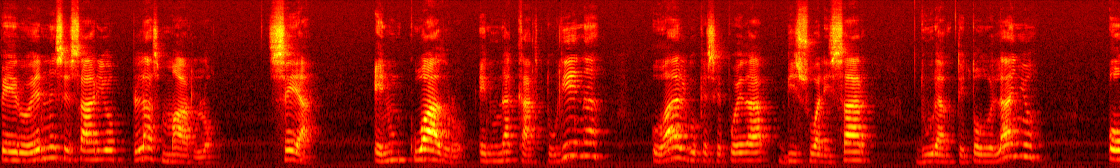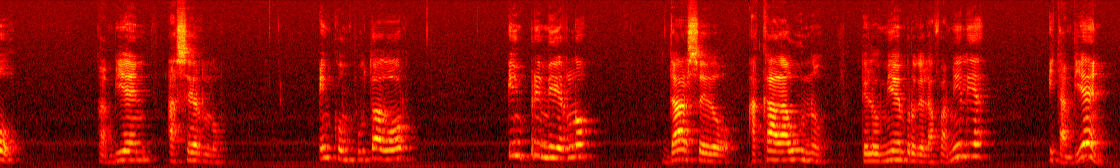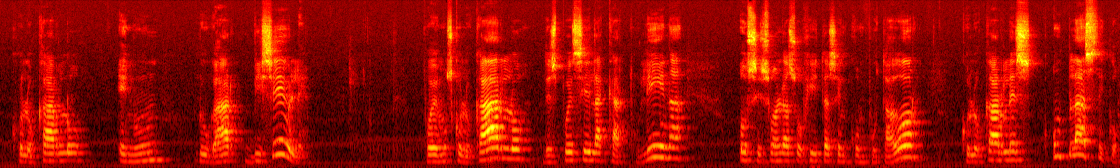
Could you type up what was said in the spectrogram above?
pero es necesario plasmarlo, sea en un cuadro, en una cartulina o algo que se pueda visualizar durante todo el año o también hacerlo en computador, imprimirlo, dárselo a cada uno de los miembros de la familia y también colocarlo en un lugar visible. Podemos colocarlo Después si la cartulina o si son las hojitas en computador, colocarles un plástico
